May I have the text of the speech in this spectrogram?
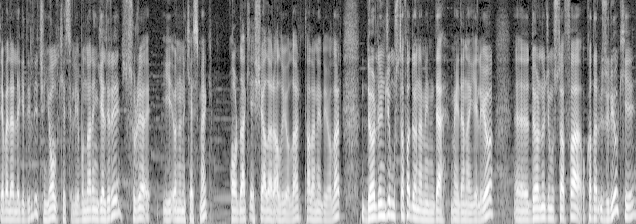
Develerle gidildiği için yol kesiliyor. Bunların geliri Suriye'yi önünü kesmek. Oradaki eşyaları alıyorlar, talan ediyorlar. Dördüncü Mustafa döneminde meydana geliyor. Ee, dördüncü Mustafa o kadar üzülüyor ki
